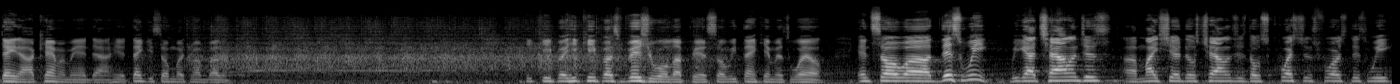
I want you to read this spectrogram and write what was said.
Dana, our cameraman down here. Thank you so much, my brother. He keep, he keep us visual up here, so we thank him as well. And so uh, this week, we got challenges. Uh, Mike shared those challenges, those questions for us this week.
